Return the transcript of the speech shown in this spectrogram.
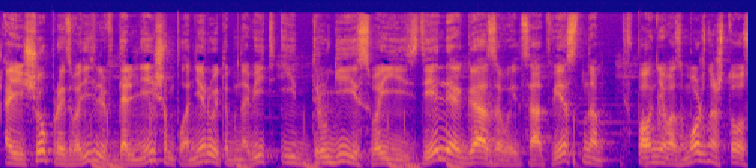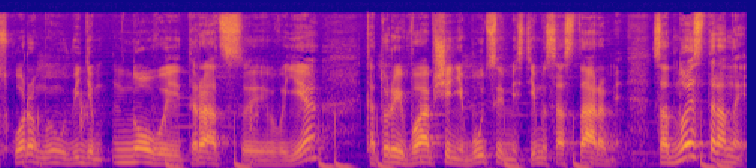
А еще производитель в дальнейшем планирует обновить и другие свои изделия газовые, соответственно, вполне возможно, что скоро мы увидим новые итерации VE, которые вообще не будут совместимы со старыми. С одной стороны,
